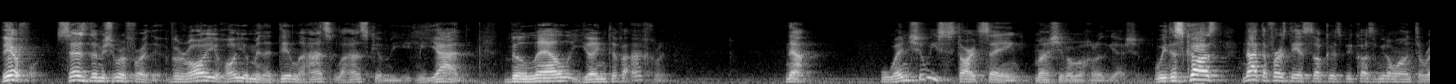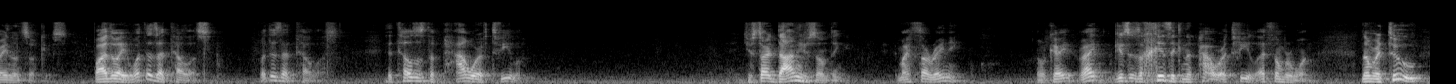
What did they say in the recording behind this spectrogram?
Therefore, says the Mishmur further, V'roi hoyu min adin lahask miyad. Now, when should we start saying Mashiv Amachron Geshem? We discussed not the first day of Sukkot because we don't want to rain on Sukkot. By the way, what does that tell us? What does that tell us? It tells us the power of tefillah. You start davening for something, it might start raining. Okay, right? Gives us a chizik in the power of tefillah. That's number one. Number two,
